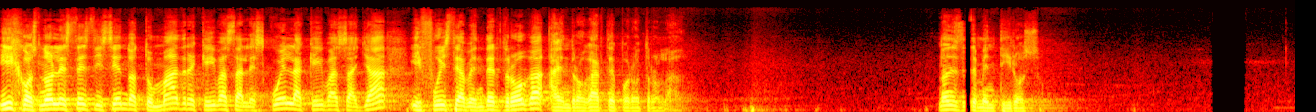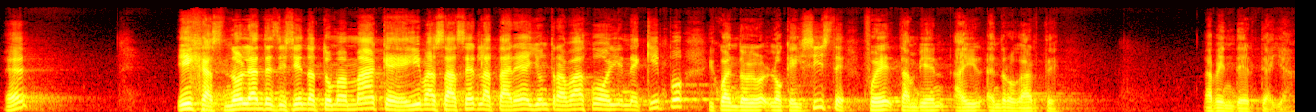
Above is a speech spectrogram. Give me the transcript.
Hijos, no le estés diciendo a tu madre que ibas a la escuela, que ibas allá y fuiste a vender droga, a endrogarte por otro lado. No andes de mentiroso. ¿Eh? Hijas, no le andes diciendo a tu mamá que ibas a hacer la tarea y un trabajo en equipo y cuando lo que hiciste fue también a ir a endrogarte, a venderte allá.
